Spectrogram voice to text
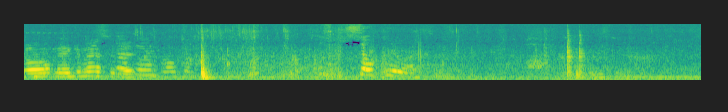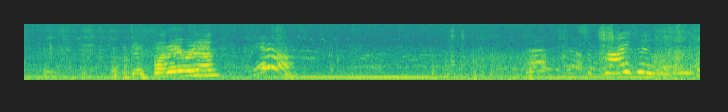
Don't make a mess of it. So cool. Good fun, Abraham? Yeah. Surprisingly.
